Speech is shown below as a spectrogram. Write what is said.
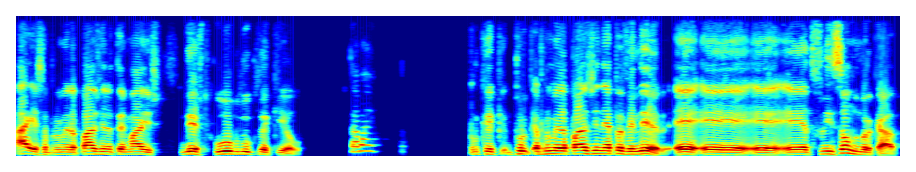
Ah, esta primeira página tem mais deste clube do que daquele. Está bem, porque, porque a primeira página é para vender, é, é, é, é a definição do mercado.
